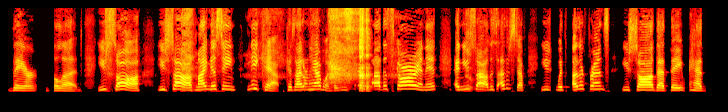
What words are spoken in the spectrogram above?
their blood. You saw you saw my missing kneecap because I don't have one, but you saw the scar in it, and you Yep. saw this other stuff. You with other friends, you saw that they had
